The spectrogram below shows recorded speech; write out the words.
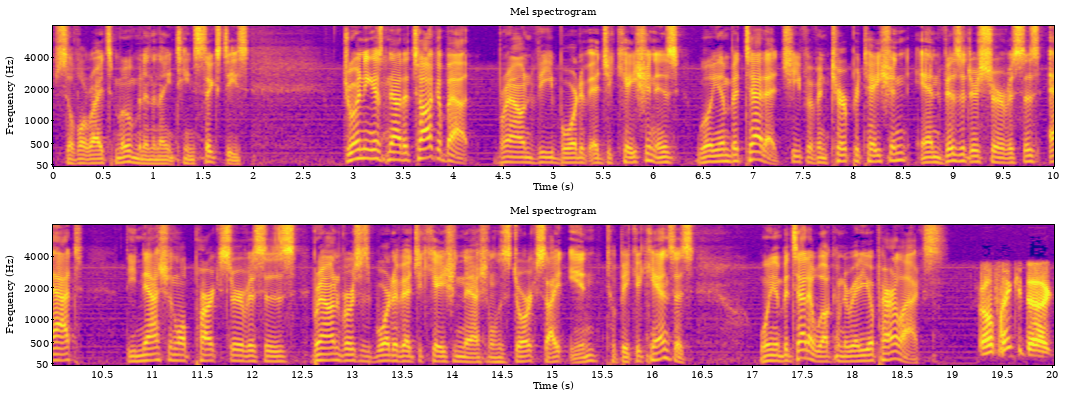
civil rights movement in the 1960s. Joining us now to talk about Brown v. Board of Education is William Batetta, Chief of Interpretation and Visitor Services at the National Park Service's Brown versus Board of Education National Historic Site in Topeka, Kansas. William Batetta, welcome to Radio Parallax. Well, thank you, Doug.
